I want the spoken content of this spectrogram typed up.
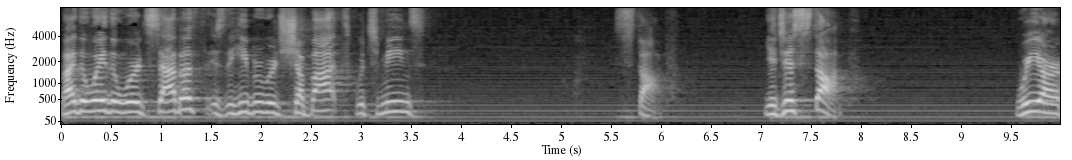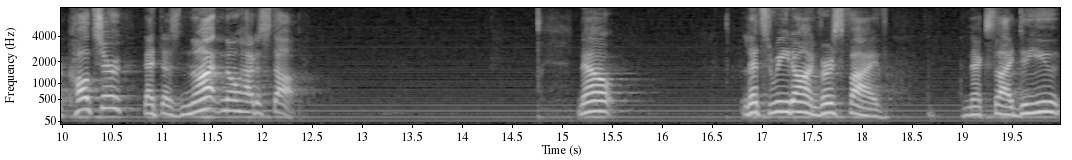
By the way, the word Sabbath is the Hebrew word Shabbat, which means stop. You just stop. We are a culture that does not know how to stop. Now, let's read on, verse 5. Next slide. Do you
